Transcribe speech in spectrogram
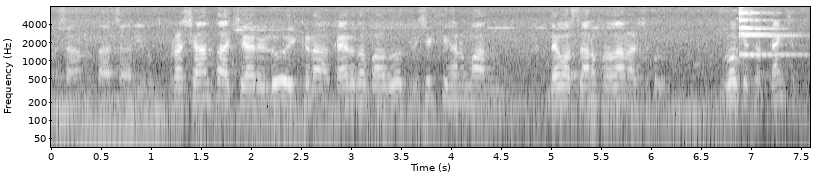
ప్రశాంతాచార్యులు. ప్రశాంతాచార్యులు ఇక్కడ ఖైరతాబాద్లో త్రిశక్తి హనుమాన్ దేవస్థానం ప్రధాన అర్చకులు. ఓకే సార్ థ్యాంక్ యూ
